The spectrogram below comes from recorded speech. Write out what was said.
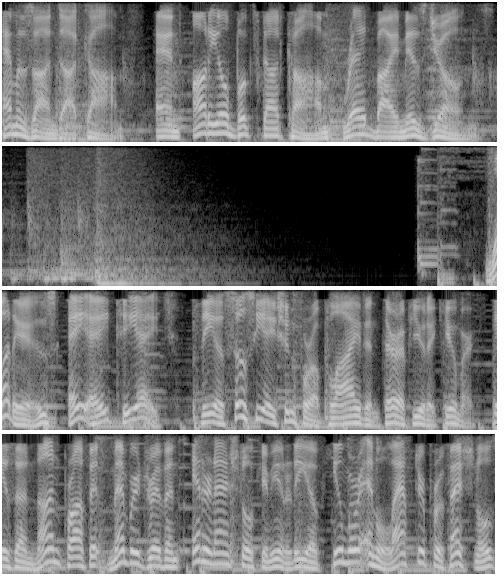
amazon.com, and audiobooks.com, read by Ms. Jones. What is AATH? The Association for Applied and Therapeutic Humor is a nonprofit, member-driven international community of humor and laughter professionals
